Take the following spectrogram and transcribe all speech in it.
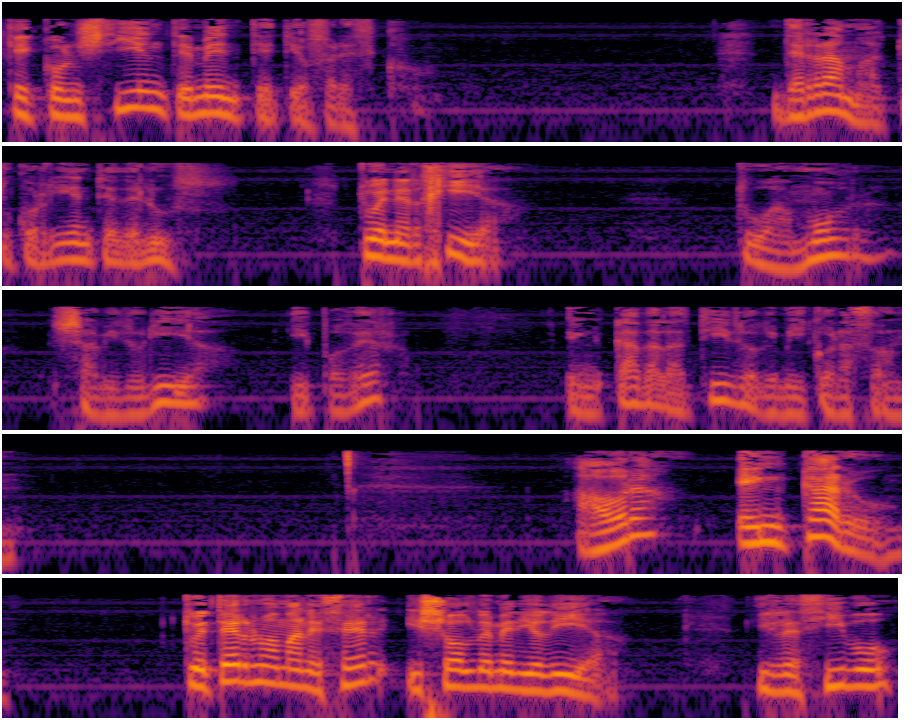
que conscientemente te ofrezco. Derrama tu corriente de luz, tu energía, tu amor, sabiduría y poder en cada latido de mi corazón. Ahora encaro tu eterno amanecer y sol de mediodía y recibo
